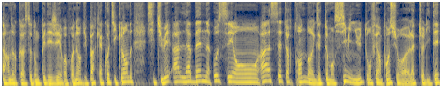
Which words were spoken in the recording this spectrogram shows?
Arnaud Coste, donc PDG et repreneur du parc Aquaticland, situé à Laben Océan. À 7h30, dans exactement 6 minutes, on fait un point sur euh, l'actualité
